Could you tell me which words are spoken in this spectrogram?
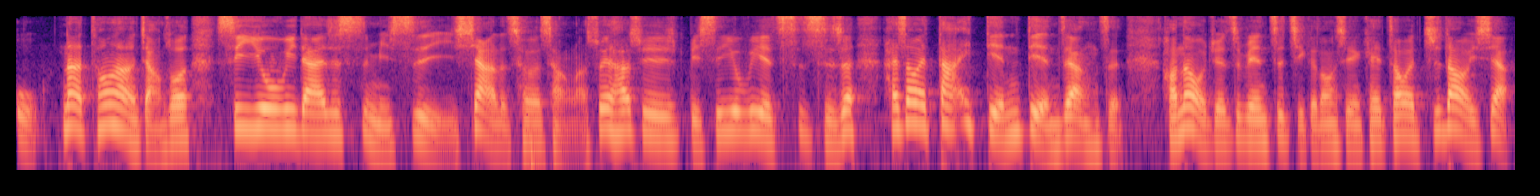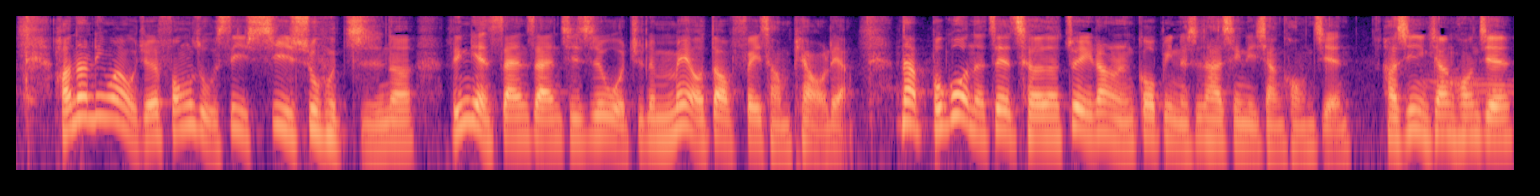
五。那通常讲说 CUV 大概是四米四以下的车长了，所以它其实比 CUV 的尺尺寸还稍微大一点点这样子。好，那我觉得这边这几个东西也可以稍微知道一下。好，那另外我觉得风阻系系数值呢，零点三三，其实我觉得没有到非常漂亮。那不过呢，这车呢最让人诟病的是它行李箱空间。好，行李箱空间哦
